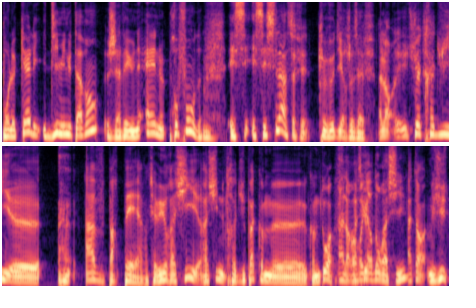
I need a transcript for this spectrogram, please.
pour lequel dix minutes avant j'avais une haine profonde. Mm. Et c'est cela fait. que veut dire Joseph. Alors, euh, tu as traduit euh, Ave par père. Tu avais vu Rachi. Rachi ne traduit pas comme, euh, comme toi. Alors Parce que- regardons Rachi. Attends, mais juste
